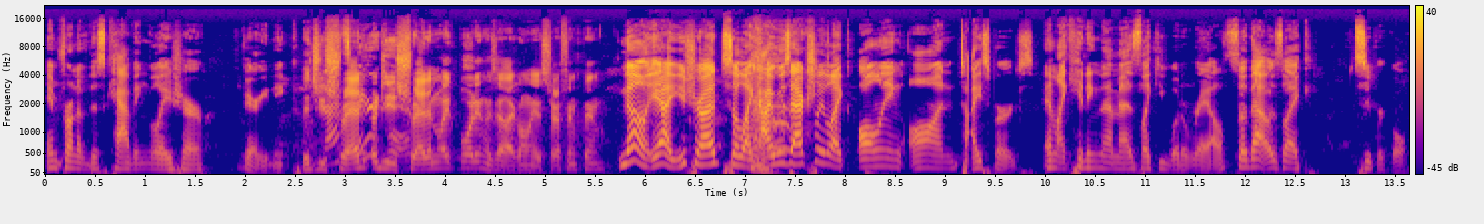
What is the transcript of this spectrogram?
in front of this calving glacier. Very unique. Did you That's shred or do you cool. shred in wakeboarding? Is that like only a surfing thing? No, yeah, you shred. So like I was actually like alling on to icebergs and like hitting them as like you would a rail. So that was like super cool.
